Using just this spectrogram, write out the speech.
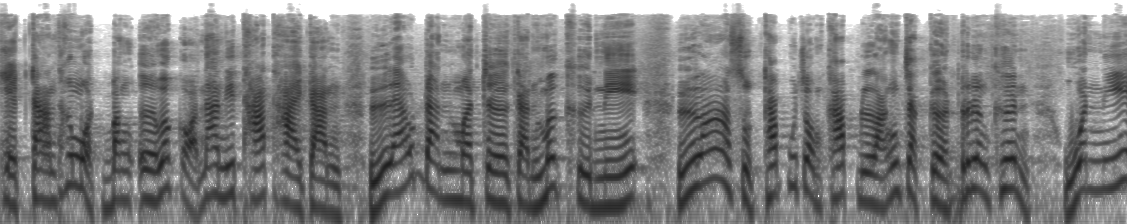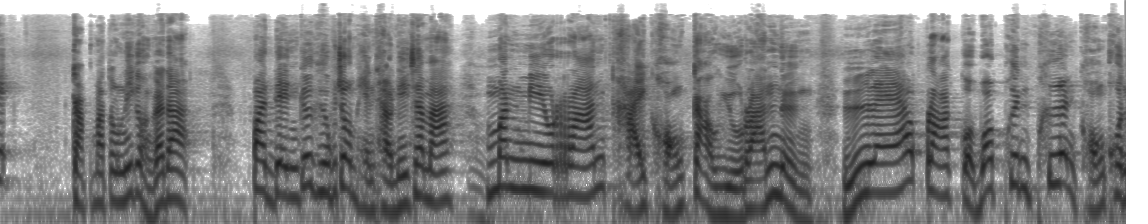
เหตุการณ์ทั้งหมดบังเอิญว่าก่อนหน้านี้ท้าทายกัน แล้วดันมาเจอกันเมื่อคืนนี้ ล่าสุดครับผู้ชมครับหลังจากเกิดเรื่องขึ้น วันนี้กลับมาตรงนี้ก่อนก็ได้ประเด็นก็คือผู้ชมเห็นแถวนี้ใช่ไหมมันมีร้านขายของเก่าอยู่ร้านหนึ่ง แล้วปรากฏว่าเพื่อนๆของคน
